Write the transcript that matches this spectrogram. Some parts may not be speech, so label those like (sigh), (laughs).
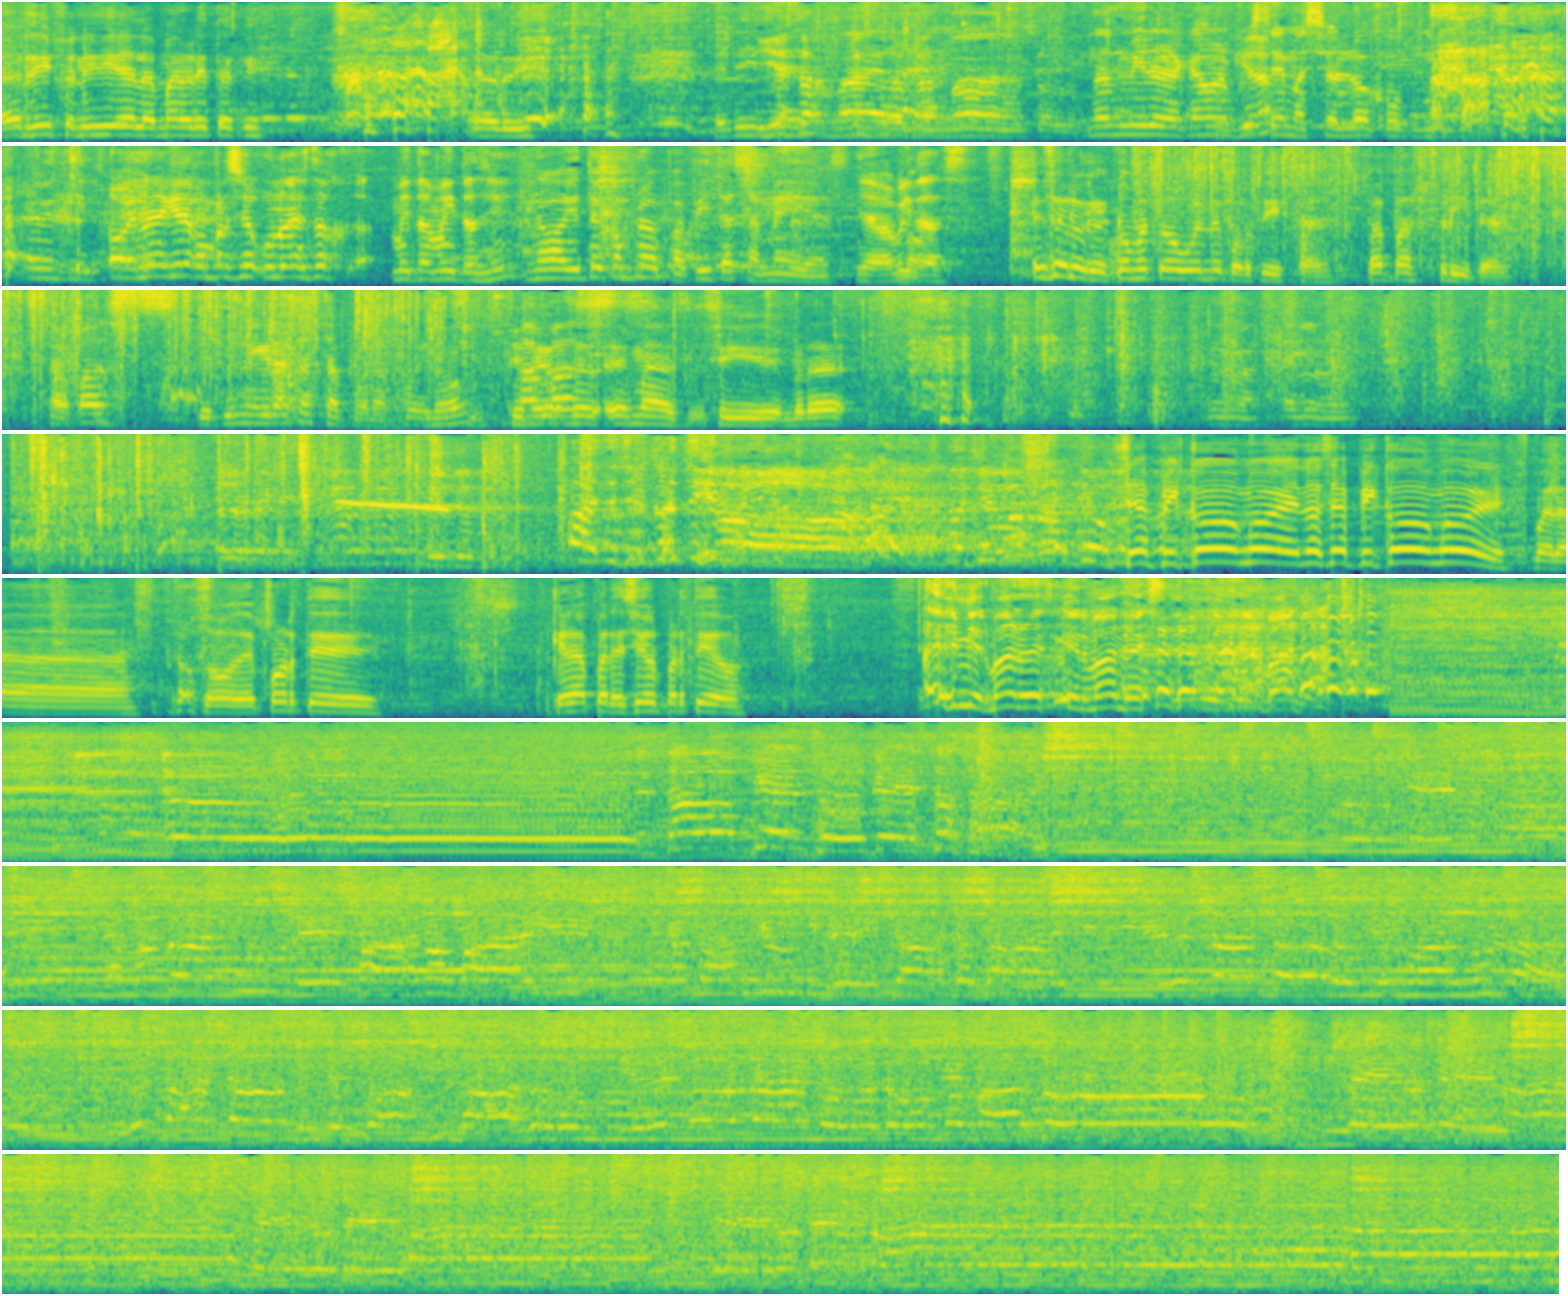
A ver, di feliz día de la madre ahorita que. A ver, di. Feliz Y día de la madre, mamá. No admiro la cámara porque estoy demasiado loco. Oye, (laughs) nadie quiere comprarse uno de estos mitamitas, ¿sí? No, yo te compro papitas a medias. Ya, papitas. Eso es lo que come todo buen deportista. Papas fritas. Papas. Que tiene grasa hasta por afuera. ¿No? sí. Tiene ser- es más, sí, en verdad. Sea picón, oye, no sea picón, oye. Para todo deporte. ¿Qué le ha parecido el partido? Es mi hermano, es mi hermano, es, es mi hermano.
